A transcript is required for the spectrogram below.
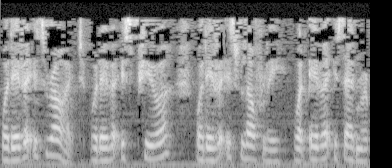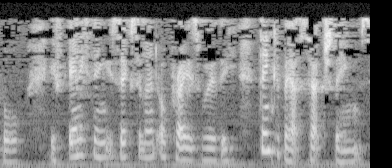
whatever is right, whatever is pure, whatever is lovely, whatever is admirable, if anything is excellent or praiseworthy, think about such things.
